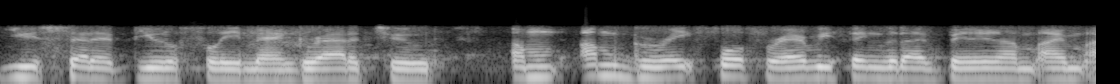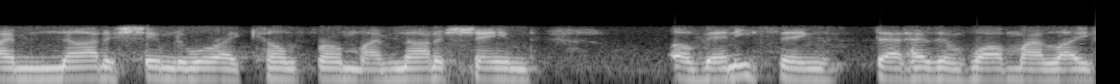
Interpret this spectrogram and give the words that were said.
you said it beautifully, man. Gratitude. I'm I'm grateful for everything that I've been in. I'm I'm I'm not ashamed of where I come from. I'm not ashamed of anything that has involved my life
